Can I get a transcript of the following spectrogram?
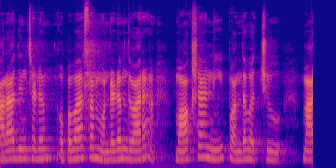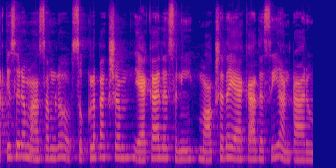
ఆరాధించడం ఉపవాసం ఉండడం ద్వారా మోక్షాన్ని పొందవచ్చు. మార్గశిర మాసంలో శుక్లపక్షం ఏకాదశిని మోక్షద ఏకాదశి అంటారు.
